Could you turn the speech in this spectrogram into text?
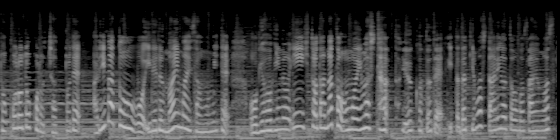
ところどころチャットでありがとうを入れるマイマイさんを見て、お行儀のいい人だなと思いました。ということで、いただきました。ありがとうございます。ね、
